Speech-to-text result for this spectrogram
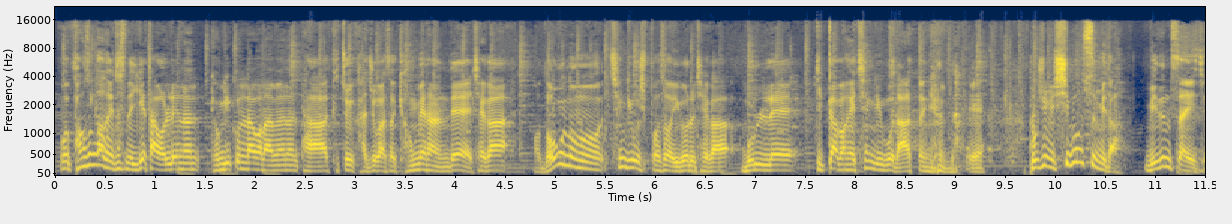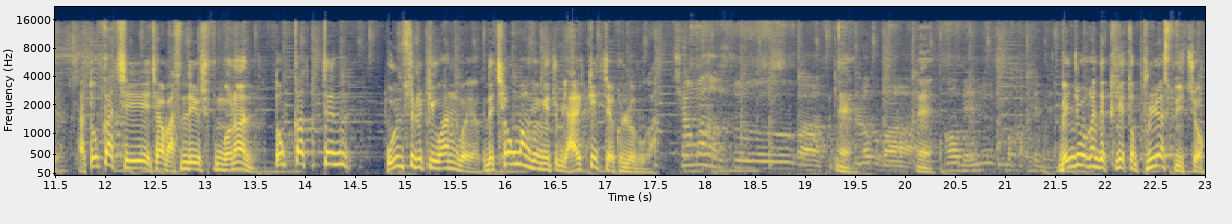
뭐 방송 나도 괜찮습니다. 이게 다 원래는 경기 끝나고 나면은 다 그쪽에 가져가서 경매를 하는데 제가 어, 너무너무 챙기고 싶어서 이거를 제가 몰래 뒷가방에 챙기고 나왔던 겁니다. 예. 보시면 10온스입니다. 미듬 사이즈. 자, 똑같이 제가 말씀드리고 싶은 거는 똑같은 온수를 끼고 하는 거예요. 근데 체육망 경기 좀 얇겠죠, 글러브가. 최영만 선수가 네. 글러브가 네. 더 맨 주먹 같은데. 맨주먹인데 그게 더 불리할 수도 있죠.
